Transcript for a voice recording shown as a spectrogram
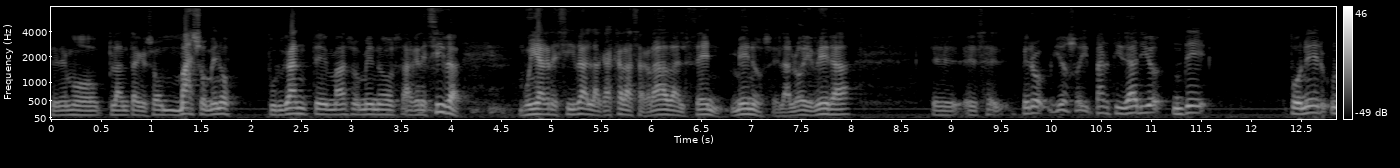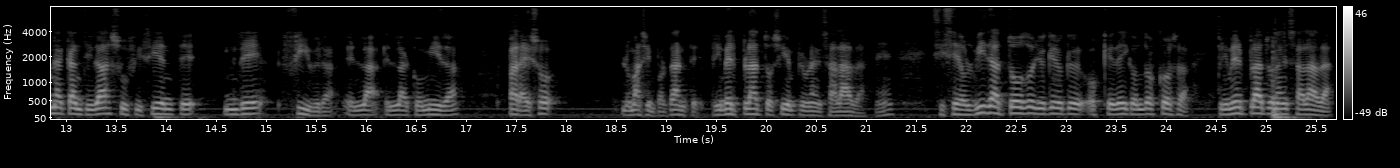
tenemos plantas que son más o menos purgantes, más o menos agresivas. Muy agresivas la cáscara sagrada, el zen, menos el aloe vera. Eh, pero yo soy partidario de poner una cantidad suficiente de fibra en la, en la comida. Para eso, lo más importante, primer plato siempre una ensalada. ¿eh? Si se olvida todo, yo quiero que os quedéis con dos cosas. Primer plato una ensalada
